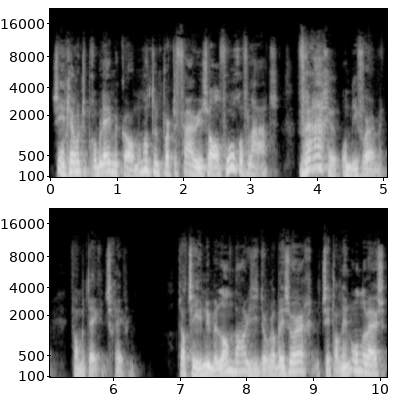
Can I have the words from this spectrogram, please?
ze in grote problemen komen, want hun portefeuille zal vroeg of laat vragen om die vormen van betekenisgeving. Dat zie je nu bij landbouw, je ziet het ook wel bij zorg, het zit al in onderwijs.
